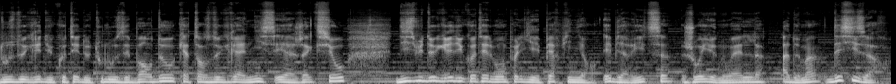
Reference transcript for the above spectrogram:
12 degrés du côté de Toulouse et Bordeaux, 14 degrés à Nice et Ajaccio, 18 degrés du côté de Montpellier, Perpignan et Biarritz. Joyeux Noël, à demain dès 6 heures.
